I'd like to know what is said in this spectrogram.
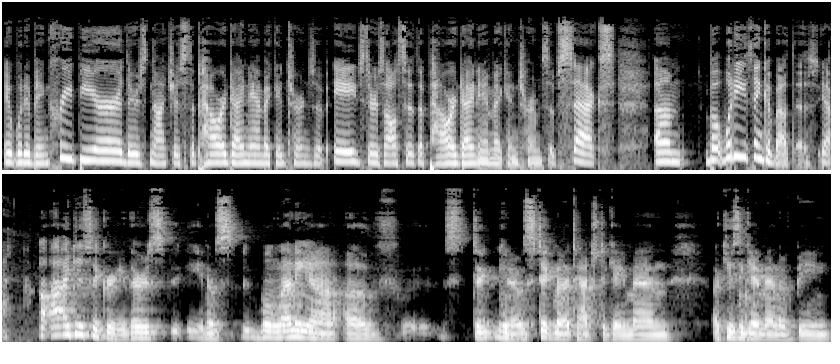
it would have been creepier. There's not just the power dynamic in terms of age. There's also the power dynamic in terms of sex. Um, but what do you think about this? Yeah. I disagree. There's, you know, millennia of sti- you know stigma attached to gay men. accusing gay men of being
